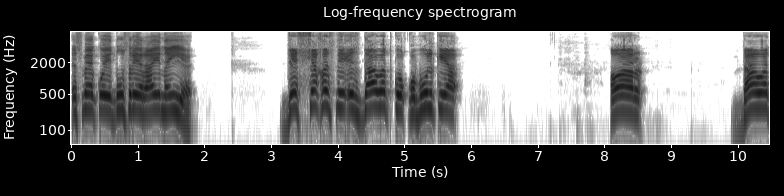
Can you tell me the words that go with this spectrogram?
اس میں کوئی دوسری رائے نہیں ہے۔ جس شخص نے اس دعوت کو قبول کیا اور دعوت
